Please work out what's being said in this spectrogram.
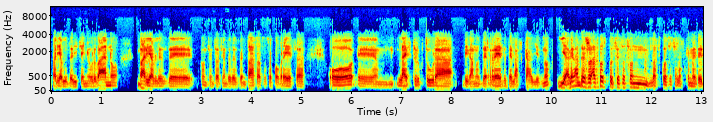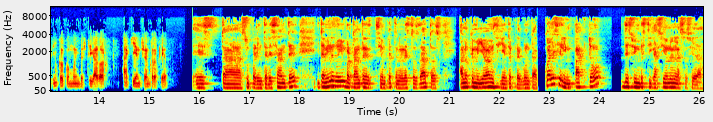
variables de diseño urbano, variables de concentración de desventajas, o sea, pobreza, o em, la estructura, digamos, de red de las calles, ¿no? Y a grandes rasgos, pues esas son las cosas a las que me dedico como investigador aquí en Centro Geo. Está súper interesante y también es muy importante siempre tener estos datos, a lo que me lleva a mi siguiente pregunta. ¿Cuál es el impacto de su investigación en la sociedad?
